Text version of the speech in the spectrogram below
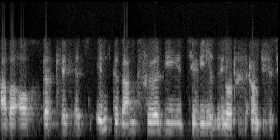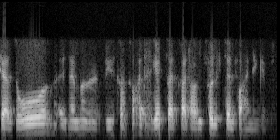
aber auch das gilt jetzt insgesamt für die zivile Seenotrettung, die es ja so, dem, wie es das heute gibt, seit 2015 vor allen Dingen gibt.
